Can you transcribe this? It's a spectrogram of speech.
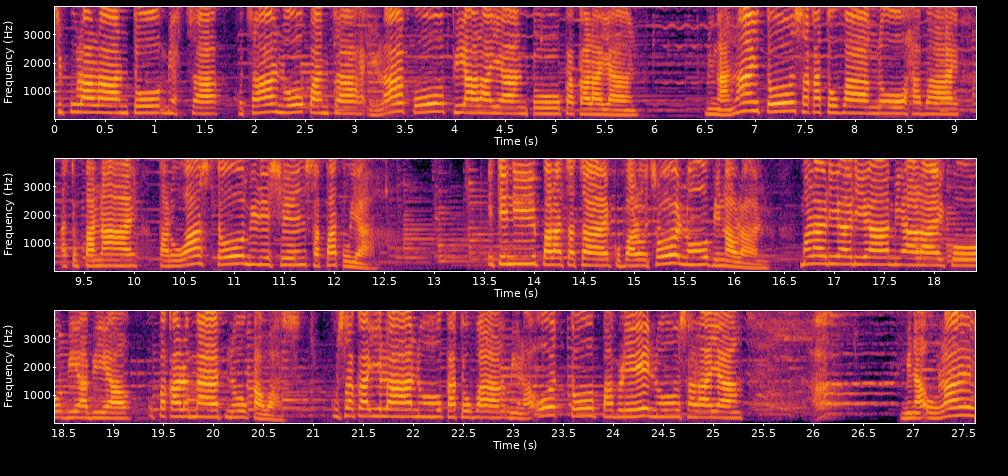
Cipulalan to mihsa kutsa no pansa ilako pialayan to kakalayan. Minganay to sa katubang no habay ato panay paluwas to milisin sa patuya. Itini pala cacay kupaloco no binaulan. Malalia-lia mi alay ko biya-biya upakalamat no kawas. Kusaka ila no katubang milaot to pabli no salayang. Minaulay,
